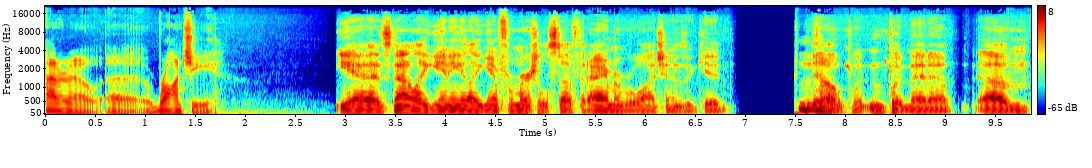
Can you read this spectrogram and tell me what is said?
I don't know, uh raunchy. Yeah, it's not like any like infomercial stuff that I remember watching as a kid. So No. putting putting that out. Um,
